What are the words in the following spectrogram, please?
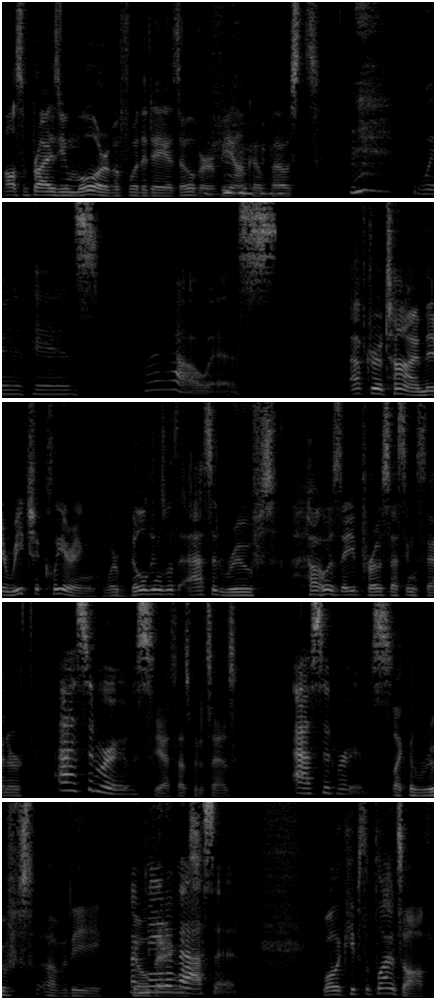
I'll surprise you more before the day is over, Bianco boasts. With his prowess. After a time, they reach a clearing where buildings with acid roofs house a processing center. Acid roofs. Yes, that's what it says. Acid roofs. Like the roofs of the Are buildings. made of acid. Well, it keeps the plants off.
